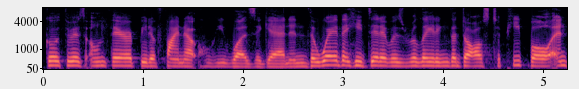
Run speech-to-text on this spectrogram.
go through his own therapy to find out who he was again. And the way that he did it was relating the dolls to people. And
